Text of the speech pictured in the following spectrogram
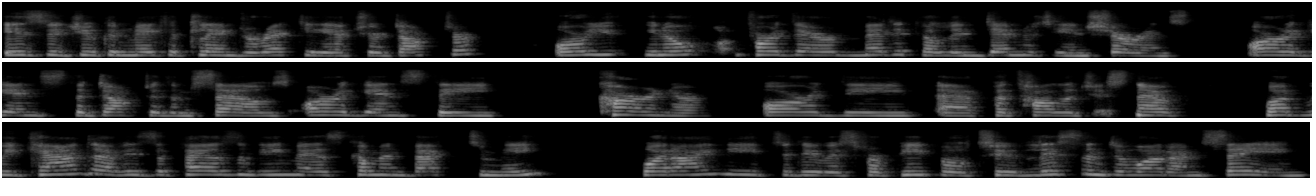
is that you can make a claim directly at your doctor or you, you know, for their medical indemnity insurance or against the doctor themselves or against the coroner or the uh, pathologist. Now, what we can't have is a thousand emails coming back to me. What I need to do is for people to listen to what I'm saying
